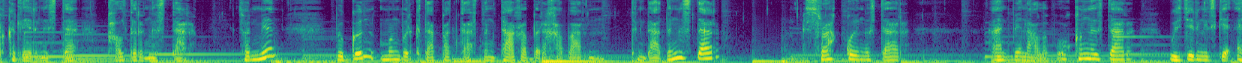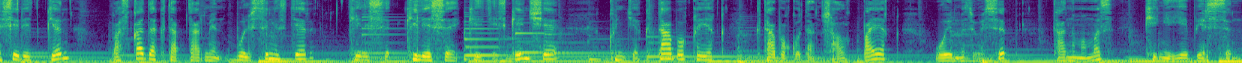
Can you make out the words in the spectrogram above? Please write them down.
пікірлеріңізді қалдырыңыздар. Сонымен бүгін мың бір кітап подкастының тағы бір хабарын тыңдадыңыздар. Сұрақ қойыңыздар әңгімені алып оқыңыздар өздеріңізге әсер еткен басқа да кітаптармен бөлісіңіздер. Келесі, келесі кездескенше күнде кітап оқиық кітап оқудан жалықпайық. Ойымыз өсіп танымымыз кеңейе берсін.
